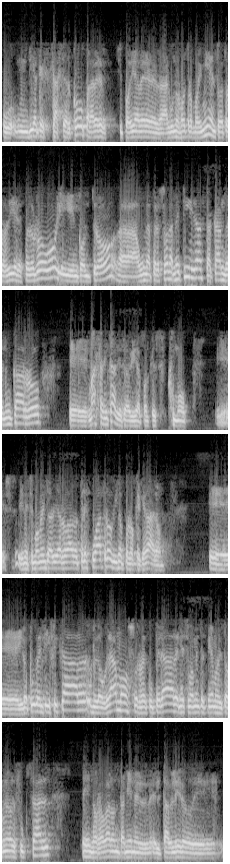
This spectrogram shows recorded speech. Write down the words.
un día que se acercó para ver si podía haber algunos otros movimientos, otros días después del robo, y encontró a una persona metida sacando en un carro, eh, más sanitario todavía, porque es como en ese momento había robado tres, cuatro, vino por los que quedaron. Eh, y lo pudo identificar, logramos recuperar, en ese momento teníamos el torneo de futsal, eh, nos robaron también el, el tablero de,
